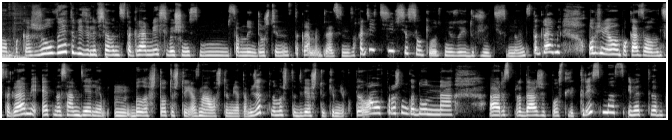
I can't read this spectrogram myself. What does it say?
Вам покажу. Вы это видели все в Инстаграме. Если вы еще не со мной не дружите на Инстаграме, обязательно заходите. Все ссылки вот внизу и дружите со мной в Инстаграме. В общем, я вам показывала в Инстаграме. Это на самом деле было что-то, что я знала, что меня там ждет, потому что две штуки мне купила мама в прошлом году на а, распродаже после Крисмас. И, в этом...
